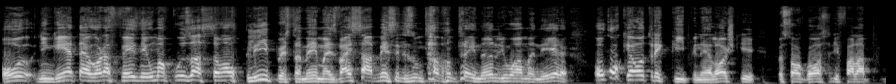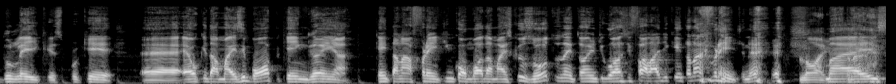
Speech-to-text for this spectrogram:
Ou ninguém até agora fez nenhuma acusação ao Clippers também, mas vai saber se eles não estavam treinando de uma maneira, ou qualquer outra equipe, né? Lógico que o pessoal gosta de falar do Lakers, porque é, é o que dá mais ibope, quem ganha quem tá na frente incomoda mais que os outros, né? Então a gente gosta de falar de quem tá na frente, né? Lógico. Mas,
